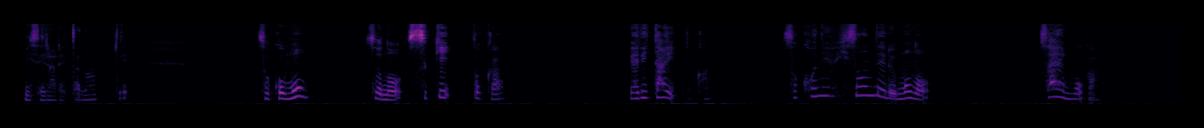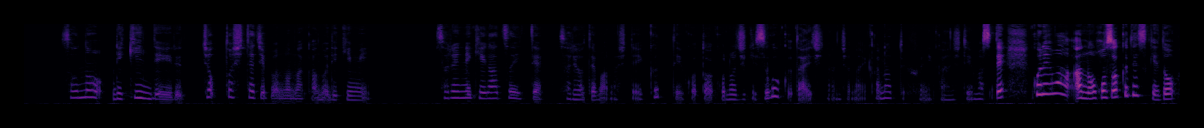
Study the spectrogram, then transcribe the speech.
見せられたなってそこもその好きとかやりたいとかそこに潜んでるものさえもがその力んでいるちょっとした自分の中の力みそれに気がついてそれを手放していくっていうことはこの時期すごく大事なんじゃないかなというふうに感じています。でこれはあの補足ですけど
